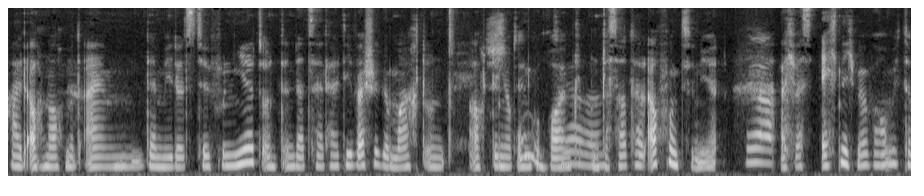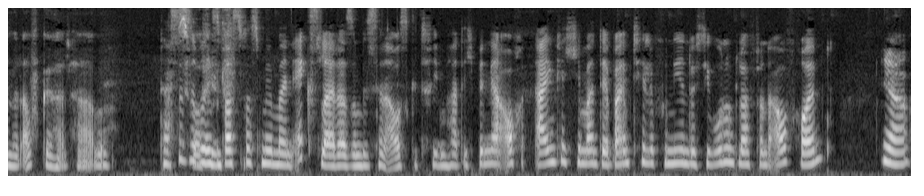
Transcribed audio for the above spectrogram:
halt auch noch mit einem der Mädels telefoniert und in der Zeit halt die Wäsche gemacht und auch Dinge Stimmt, rumgeräumt. ja. Und das hat halt auch funktioniert. Ja. Aber ich weiß echt nicht mehr, warum ich damit aufgehört habe. Das ist Das auf übrigens was, was mir mein Ex leider so ein bisschen ausgetrieben hat. Ich bin ja auch eigentlich jemand, der beim Telefonieren durch die Wohnung läuft und aufräumt. Ja.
